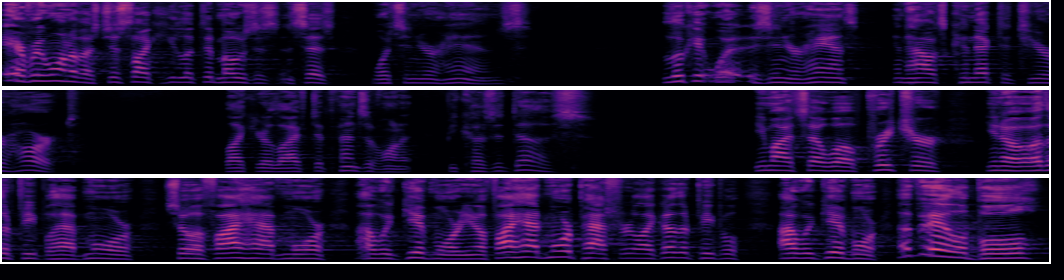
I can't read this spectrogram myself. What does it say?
every one of us just like he looked at Moses and says, What's in your hands? Look at what is in your hands and how it's connected to your heart, like your life depends upon it, because it does. You might say, Well, preacher, you know, other people have more. So if I have more, I would give more. You know, if I had more, pastor, like other people, I would give more. Available.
